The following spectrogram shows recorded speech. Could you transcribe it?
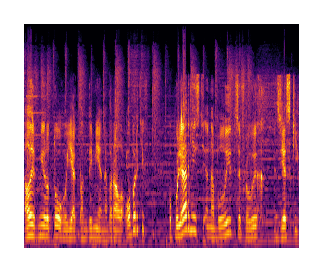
але в міру того, як пандемія набирала обертів, популярність набули цифрових зв'язків,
